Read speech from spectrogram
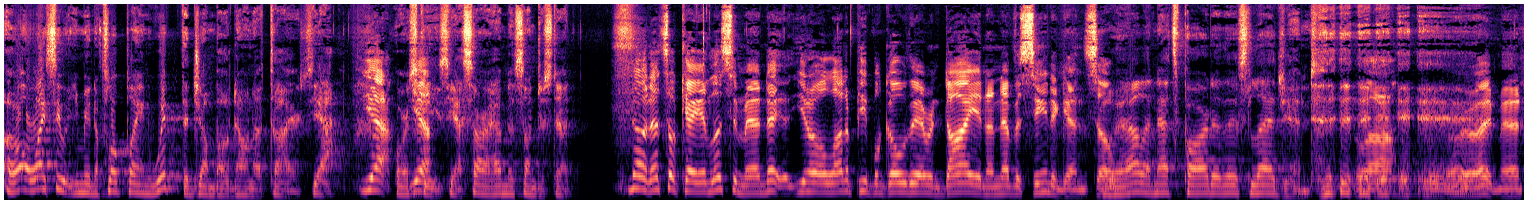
Oh, I see what you mean. A float plane with the jumbo donut tires. Yeah. Yeah, Or yeah. skis. Yeah. Sorry, I misunderstood. No, that's okay. And listen, man, they, you know, a lot of people go there and die and are never seen again. So, Well, and that's part of this legend. wow. all right, man.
